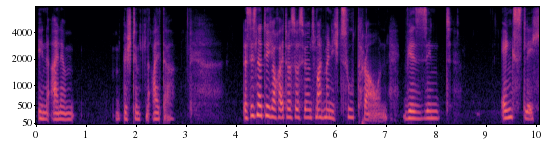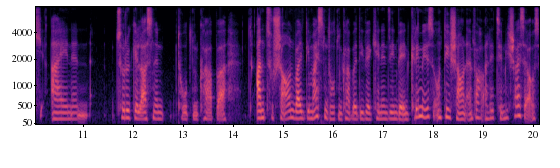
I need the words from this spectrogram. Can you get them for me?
in einem bestimmten Alter. Das ist natürlich auch etwas, was wir uns manchmal nicht zutrauen. Wir sind ängstlich, einen zurückgelassenen toten Körper anzuschauen, weil die meisten toten Körper, die wir kennen, sehen wir in Krimis und die schauen einfach alle ziemlich scheiße aus.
